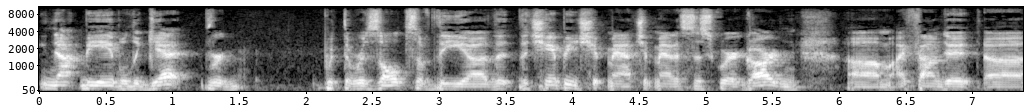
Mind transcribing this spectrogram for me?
not be able to get. Re- with the results of the, uh, the the championship match at Madison Square Garden, um, I found it uh,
